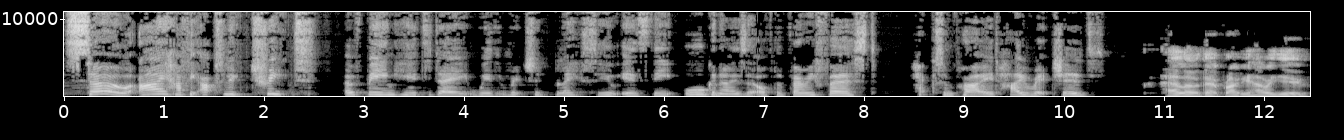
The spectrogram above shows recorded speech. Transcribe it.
So I have the absolute treat of being here today with Richard Bliss, who is the organizer of the very first Hexham Pride. Hi, Richard. Hello there, Bridie. How are you?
